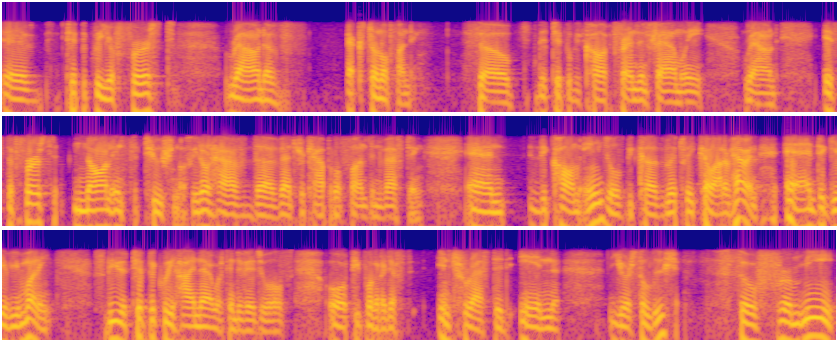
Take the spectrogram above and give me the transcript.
is typically your first round of external funding. So they typically call it friends and family round. It's the first non-institutional, so you don't have the venture capital funds investing, and they call them angels because they literally come out of heaven and to give you money. So these are typically high net worth individuals or people that are just interested in your solution. So for me,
